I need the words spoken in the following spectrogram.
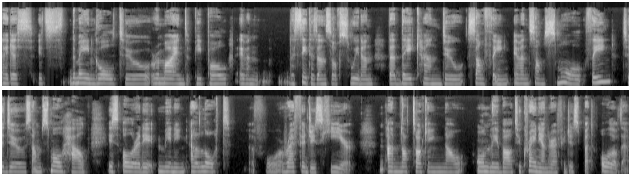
I guess it's the main goal to remind people, even the citizens of Sweden, that they can do something, even some small thing to do, some small help is already meaning a lot for refugees here. I'm not talking now only about Ukrainian refugees, but all of them.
